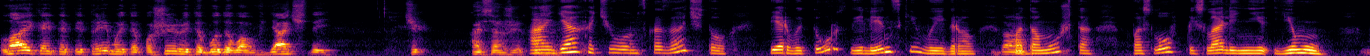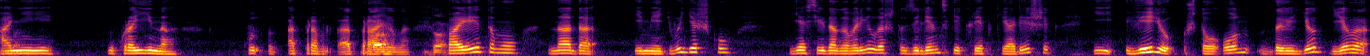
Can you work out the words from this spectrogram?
лайкайте, підтримуйте, поширюйте, буду вам вдячний. Чи Кася Жи, А я хочу вам сказать, что первый тур Зеленский выиграл, Да, потому что послов прислали не ему, а да, не Украина отправ- отправила. да. Поэтому надо иметь выдержку. Я всегда говорила, что Зеленский крепкий орешек, и верю, что он доведет дело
